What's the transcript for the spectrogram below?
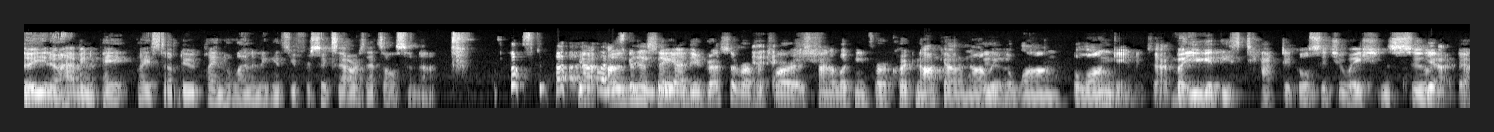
So you know, having to pay, play some dude playing the London against you for six hours, that's also not. Yeah, I was gonna say yeah. The aggressive repertoire is kind of looking for a quick knockout and not like Yeah. the long, the long game exactly. But you get these tactical situations soon yeah, yeah.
